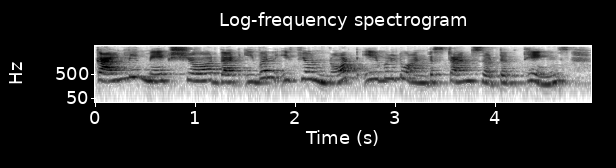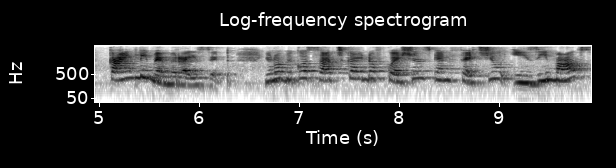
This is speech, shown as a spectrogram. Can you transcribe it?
kindly make sure that even if you're not able to understand certain things, kindly memorize it. You know because such kind of questions can fetch you easy marks.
